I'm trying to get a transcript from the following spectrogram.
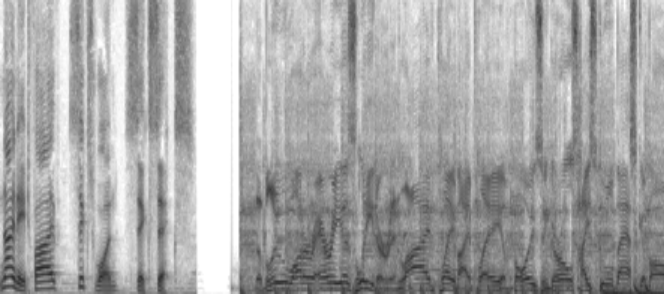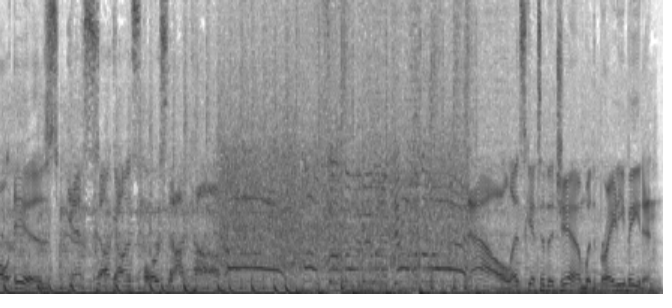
985 6166. The Blue Water Area's leader in live play by play of boys and girls high school basketball is GetStuckOnSports.com. Now, let's get to the gym with Brady Beaton.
